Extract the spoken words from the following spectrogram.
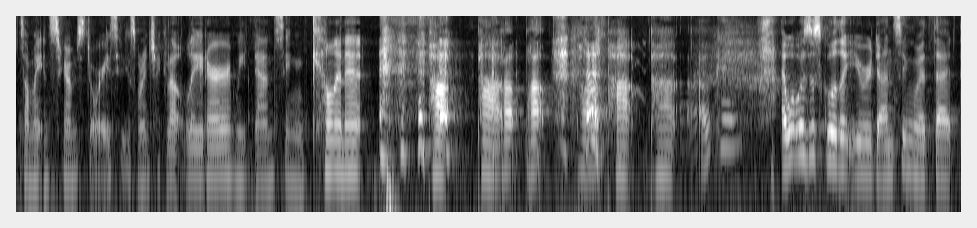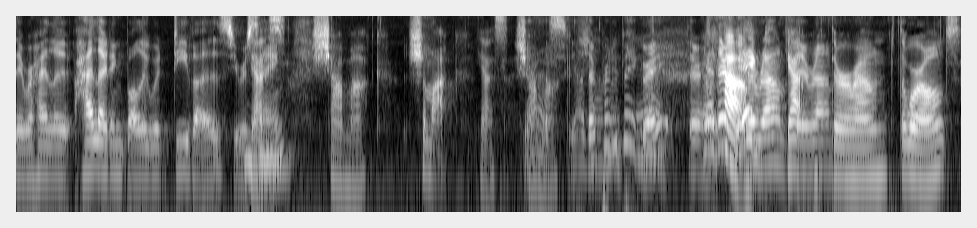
It's on my Instagram stories if you guys want to check it out later. Me dancing killing it. Pop, pop, Pop, pop, pop. pop, pop. Okay. And what was the school that you were dancing with that they were highlight, highlighting Bollywood divas? You were Yes. saying Shiamak. Shiamak. Yes, Shiamak. Yes. Yeah, they're pretty big, yeah. right? They're, Yeah, they're Yeah. big. around. Yeah, they're around. they're around the world.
